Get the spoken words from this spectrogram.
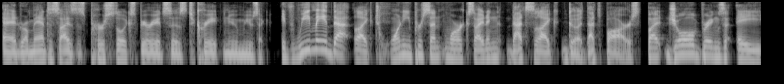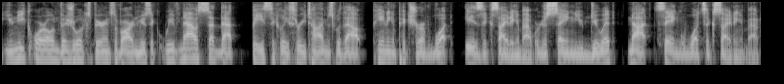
and romanticizes personal experiences to create new music. If we made that like 20% more exciting, that's like good. That's bars. But Joel brings a unique oral and visual experience of art and music. We've now said that basically three times without painting a picture of what is exciting about. We're just saying you do it, not saying what's exciting about.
